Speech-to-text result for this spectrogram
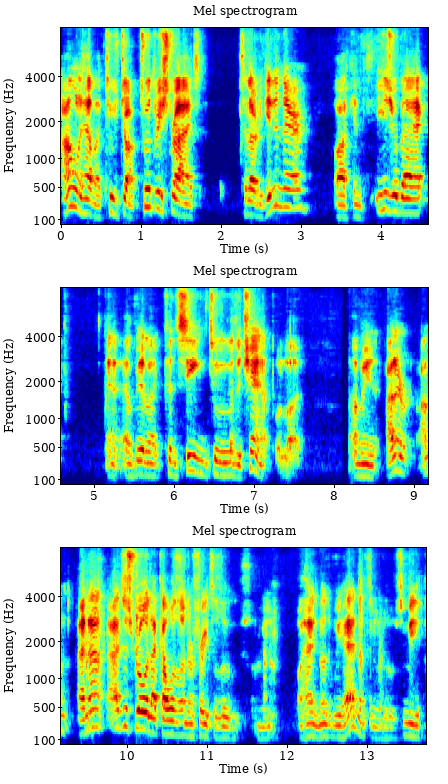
I only have like two two or three strides to tell her get in there, or I can ease her back, and I'll be like conceding to the champ. Or like, I mean, I don't, I'm, and I, I just rode like I wasn't afraid to lose. I mean, I had nothing. We had nothing to lose. I mean,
